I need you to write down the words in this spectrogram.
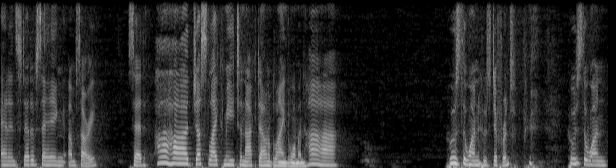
and instead of saying "I'm sorry," said, "Ha ha, just like me to knock down a blind woman. Ha ha." Who's the one who's different? who's the one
